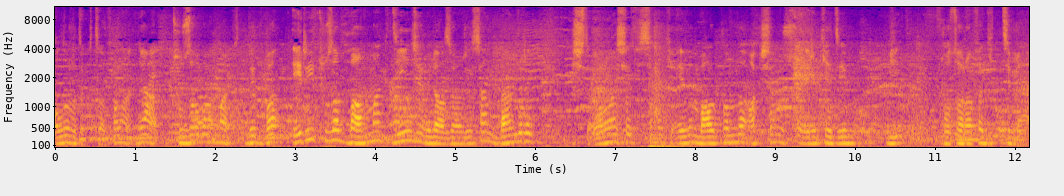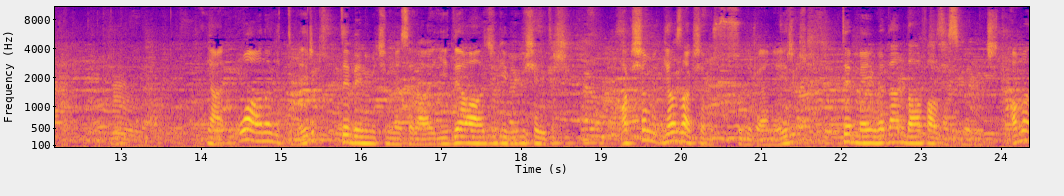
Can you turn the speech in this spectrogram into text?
Alırdık da falan. Ya tuza banmak ve ba- eriği tuza banmak deyince bile az önce sen ben direkt işte orman işletmesindeki evin balkonunda akşamüstü erik yediğim bir fotoğrafa gittim yani. Yani o ana gittim. Erik de benim için mesela ide ağacı gibi bir şeydir. Akşam yaz akşamüstüsüdür yani. Erik de meyveden daha fazlası benim için. Ama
